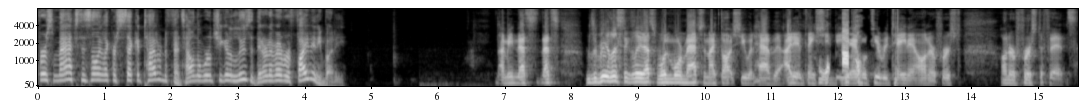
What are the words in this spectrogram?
first match. This is only like her second title defense. How in the world is she going to lose it? They don't ever, ever fight anybody. I mean, that's that's realistically that's one more match than I thought she would have. It. I didn't think she'd be Wow. able to retain it on her first on her first defense.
